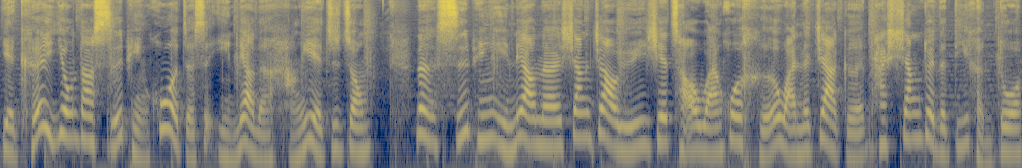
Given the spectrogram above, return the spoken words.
也可以用到食品或者是饮料的行业之中。那食品饮料呢，相较于一些潮玩或盒玩的价格，它相对的低很多。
